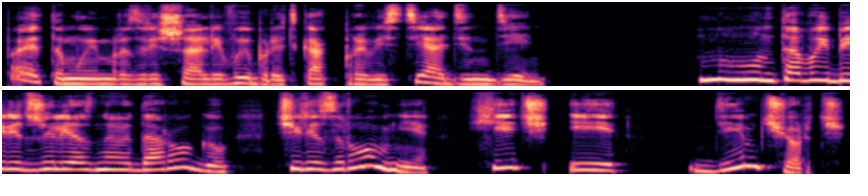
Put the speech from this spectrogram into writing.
поэтому им разрешали выбрать, как провести один день. «Ну, он-то выберет железную дорогу через Ромни, Хич и Димчорч»,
